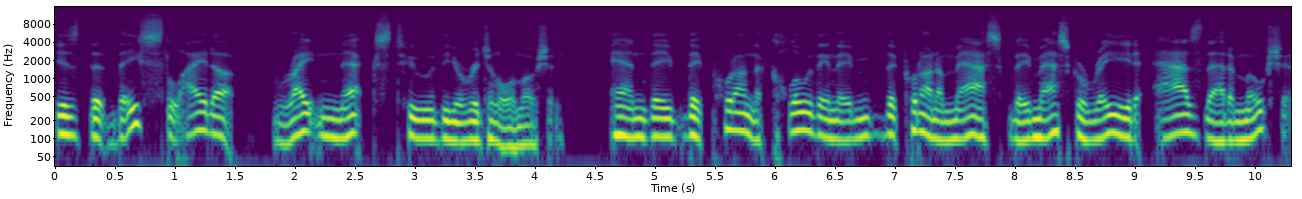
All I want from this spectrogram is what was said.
is that they slide up right next to the original emotion and they they put on the clothing they they put on a mask they masquerade as that emotion.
